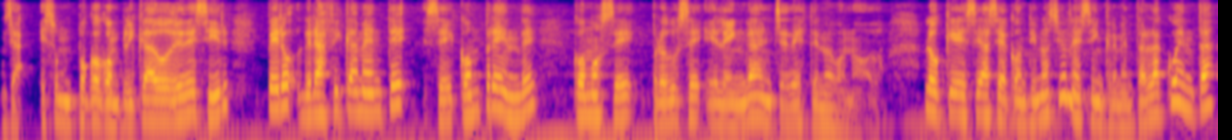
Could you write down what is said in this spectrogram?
O sea, es un poco complicado de decir, pero gráficamente se comprende cómo se produce el enganche de este nuevo nodo. Lo que se hace a continuación es incrementar la cuenta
